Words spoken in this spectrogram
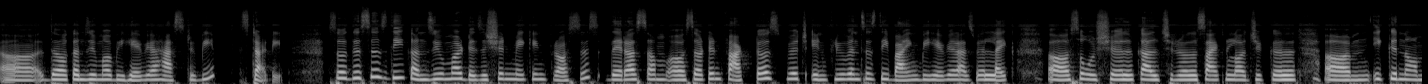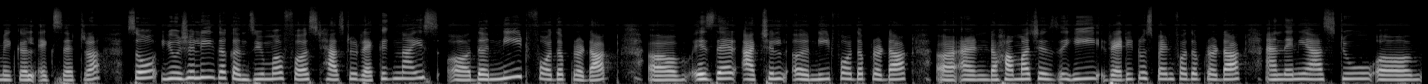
uh, the consumer behavior has to be studied. So this is the consumer decision making process. There are some uh, certain factors which influences the buying behavior as well like uh, social, cultural, psychological, um, economical, etc. So usually the consumer first has to recognize uh, the need for the product. Uh, is there actual uh, need for the product uh, and how much is he ready to spend for the product and then he has to um,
